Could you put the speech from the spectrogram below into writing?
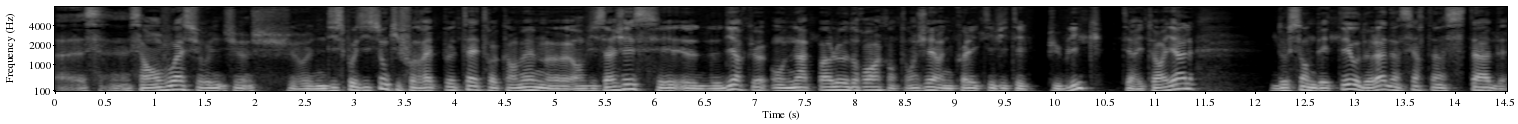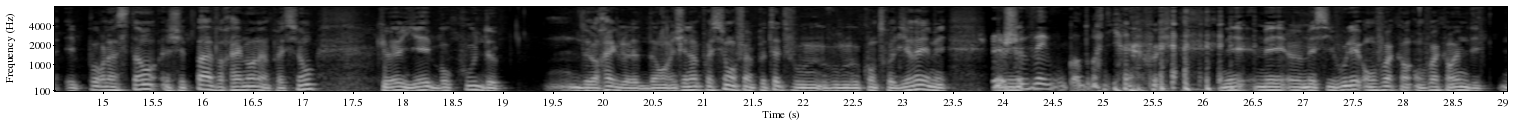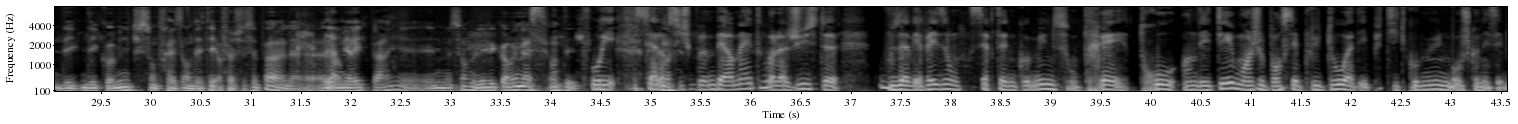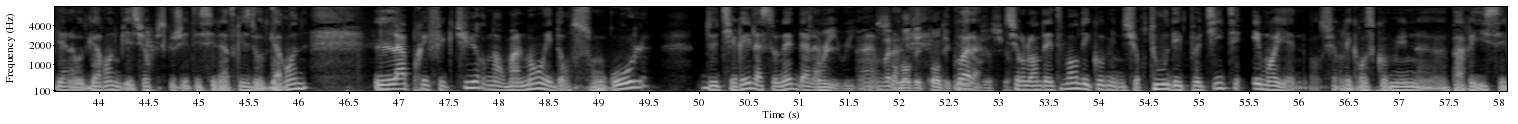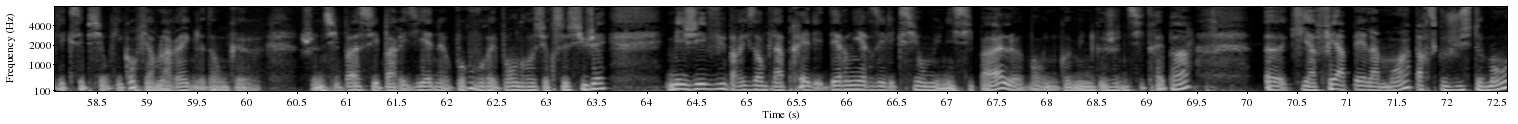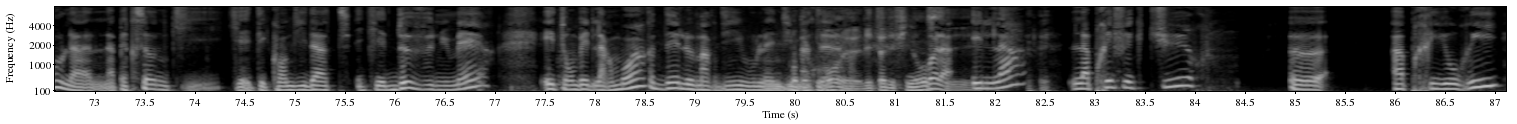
ça, envoie sur une, disposition qu'il faudrait peut-être quand même euh, envisager, c'est euh, de dire qu'on n'a pas le droit, quand on gère une collectivité publique, territoriale, de s'endetter au-delà d'un certain stade. Et pour l'instant, j'ai pas vraiment l'impression qu'il y ait beaucoup de de règles dans j'ai l'impression enfin peut-être vous, vous me contredirez mais je vais vous contredire. Oui. mais mais euh, mais si vous voulez on voit quand on voit quand même des, des, des communes qui sont très endettées. Enfin je sais pas la, la mairie de Paris elle, me semble elle est quand même assez endettée. Oui c'est alors si je peux me permettre voilà juste vous avez raison. Certaines communes sont très trop endettées. Moi je pensais plutôt à des petites communes. Bon je connaissais bien la Haute-Garonne bien sûr puisque j'étais sénatrice de Haute-Garonne. La préfecture normalement est dans son rôle de tirer la sonnette d'alarme. Oui, oui. Hein, sur l'endettement des communes, voilà, bien sûr. Sur l'endettement des communes, surtout des petites et moyennes. Bon, sur les grosses communes, euh, Paris, c'est l'exception qui confirme la règle, donc euh, je ne suis pas assez parisienne pour vous répondre sur ce sujet. Mais j'ai vu, par exemple, après les dernières élections municipales, bon, une commune que je ne citerai pas, euh, qui a fait appel à moi parce que justement la, la personne qui, qui a été candidate et qui est devenue maire est tombée de l'armoire dès le mardi ou lundi En matin. découvrant l'état des finances. Voilà. Et là, la préfecture, euh, a priori,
